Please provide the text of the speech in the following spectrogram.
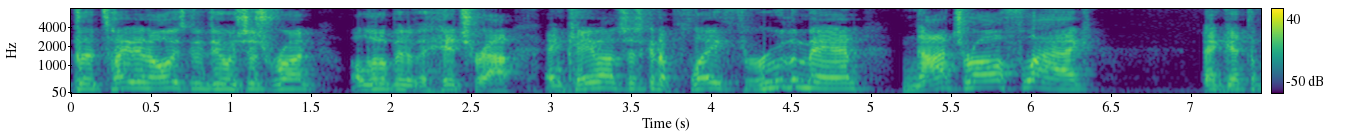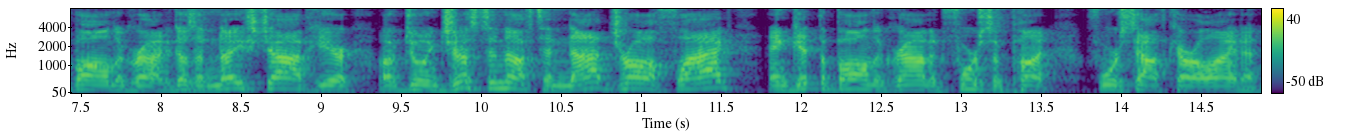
The tight end, all he's going to do is just run a little bit of a hitch route. And K'Von's just going to play through the man, not draw a flag, and get the ball on the ground. He does a nice job here of doing just enough to not draw a flag and get the ball on the ground and force a punt for South Carolina.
